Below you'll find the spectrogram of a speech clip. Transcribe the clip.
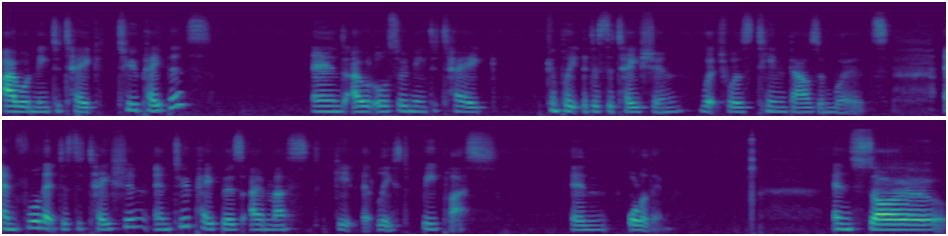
I would need to take two papers and I would also need to take complete a dissertation which was 10,000 words. And for that dissertation and two papers I must get at least B plus in all of them. And so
